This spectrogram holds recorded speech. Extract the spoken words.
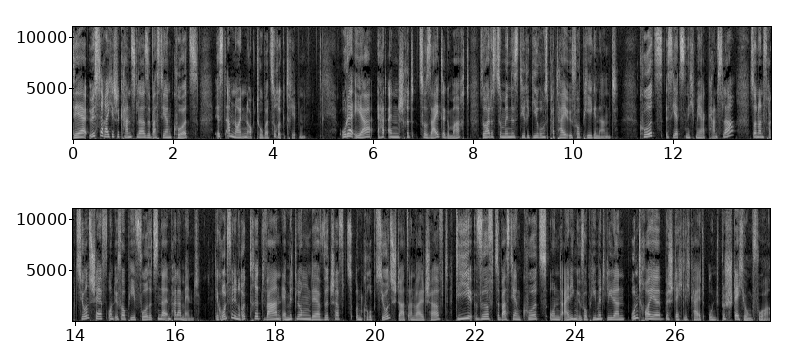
Der österreichische Kanzler Sebastian Kurz ist am 9. Oktober zurückgetreten. Oder eher, er hat einen Schritt zur Seite gemacht, so hat es zumindest die Regierungspartei ÖVP genannt. Kurz ist jetzt nicht mehr Kanzler, sondern Fraktionschef und ÖVP-Vorsitzender im Parlament. Der Grund für den Rücktritt waren Ermittlungen der Wirtschafts- und Korruptionsstaatsanwaltschaft. Die wirft Sebastian Kurz und einigen ÖVP-Mitgliedern Untreue, Bestechlichkeit und Bestechung vor.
